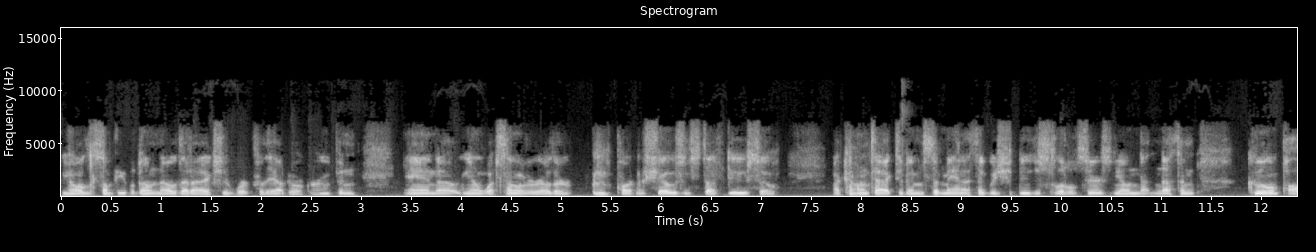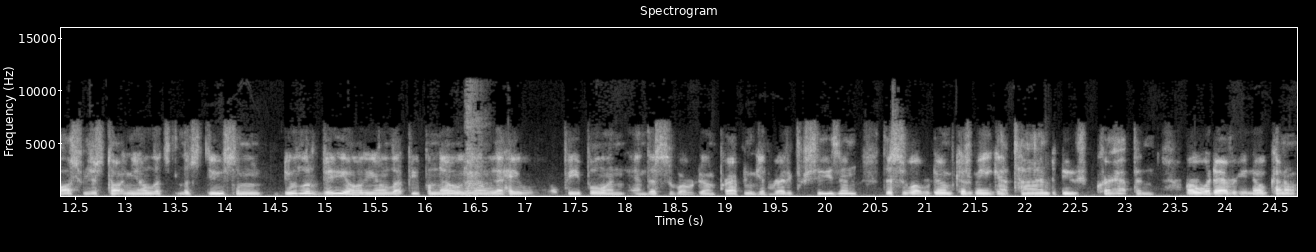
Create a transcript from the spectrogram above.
You know, some people don't know that I actually work for the outdoor group, and and uh, you know what some of our other partner shows and stuff do. So I contacted him and said, "Man, I think we should do this little series. You know, not, nothing cool and polished. We're just talking. You know, let's let's do some do a little video. You know, let people know. You know that hey, we're real people, and and this is what we're doing, prepping, getting ready for season. This is what we're doing because we ain't got time to do crap and or whatever. You know, kind of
